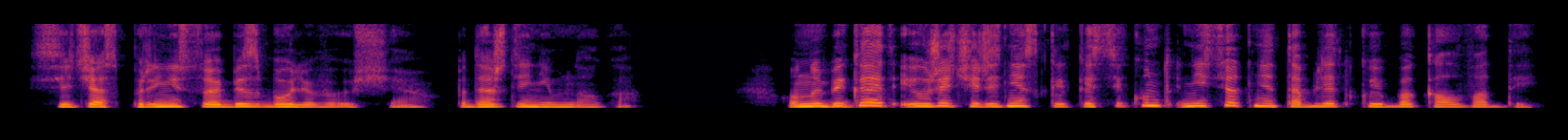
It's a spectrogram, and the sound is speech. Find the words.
«Сейчас принесу обезболивающее. Подожди немного». Он убегает и уже через несколько секунд несет мне таблетку и бокал воды.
